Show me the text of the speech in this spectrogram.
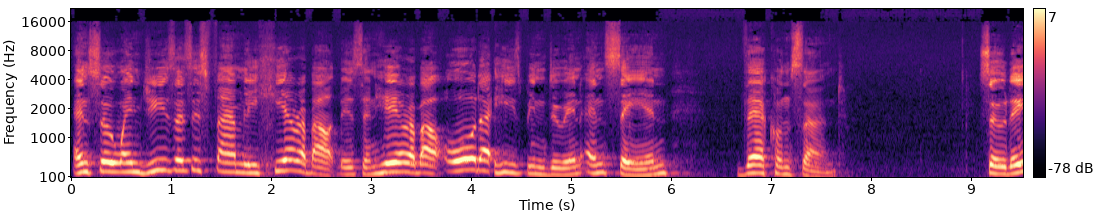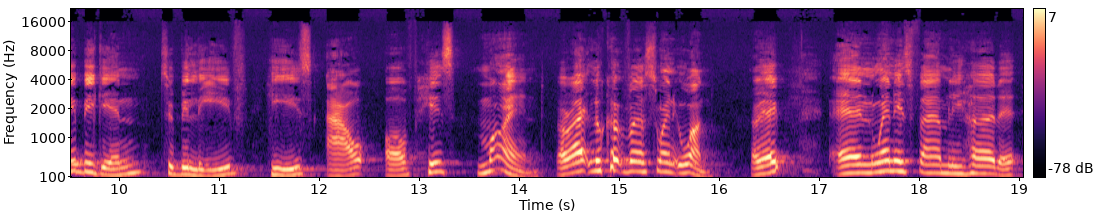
And so when Jesus' family hear about this and hear about all that he's been doing and saying, they're concerned. So they begin to believe he's out of his mind. All right, look at verse 21. Okay? And when his family heard it,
